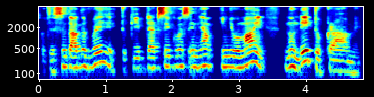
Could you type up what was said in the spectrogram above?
So this is the other way to keep that sequence in your, in your mind. No need to cram it.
